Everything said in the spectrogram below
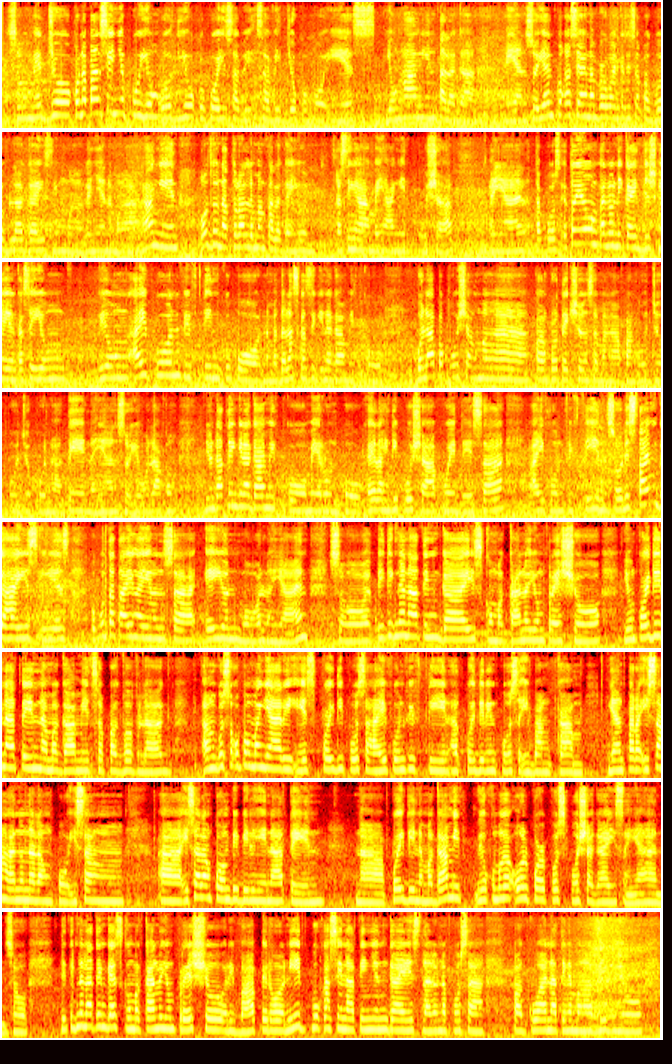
So medyo, kung napansin nyo po yung audio ko po yung sa, sa video ko po is yung hangin talaga. Ayan. So yan po kasi ang number one kasi sa pag-vlog guys, yung mga ganyan na mga hangin. Although natural naman talaga yun. Kasi nga may hangin po siya. Ayan. Tapos ito yung ano ni Kind Dish ngayon kasi yung yung iPhone 15 ko po na madalas kasi ginagamit ko wala pa po siyang mga pang protection sa mga pang audio audio po natin. Ayan so yung wala kong yung dating ginagamit ko meron po. Kaya lang hindi po siya pwede sa iPhone 15 so this time guys is pupunta tayo ngayon sa Aeon Mall. Ayan. So titignan natin guys kung magkano yung presyo. Yung pwede natin na magamit sa pagva-vlog ang gusto ko pang mangyari is pwede po sa iPhone 15 at pwede rin po sa ibang cam. Yan para isang ano na lang po, isang ah, isa lang po ang bibilihin natin na pwede na magamit. Yung kumaga all purpose po siya guys. Ayan. So, titignan natin guys kung magkano yung presyo, 'di ba? Pero need po kasi natin yun guys, lalo na po sa pagkuha natin ng mga video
